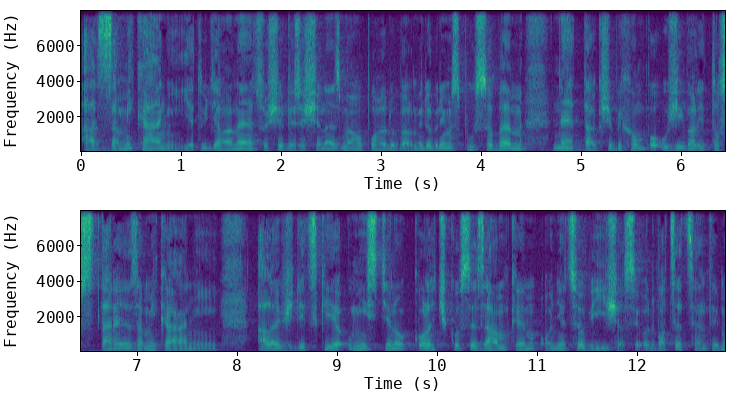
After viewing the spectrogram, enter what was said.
a zamykání. Je tu dělané, což je vyřešené z mého pohledu velmi dobrým způsobem, ne tak, že bychom používali to staré zamykání, ale vždycky je umístěno kolečko se zámkem o něco výš, asi o 20 cm.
